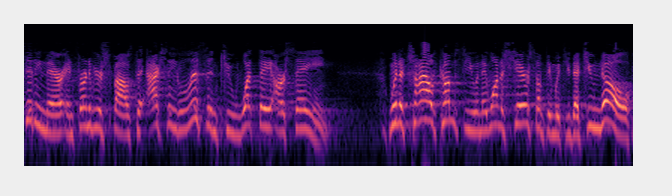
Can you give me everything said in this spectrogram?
sitting there in front of your spouse to actually listen to what they are saying. When a child comes to you and they want to share something with you that you know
